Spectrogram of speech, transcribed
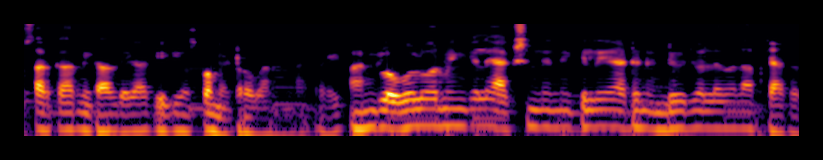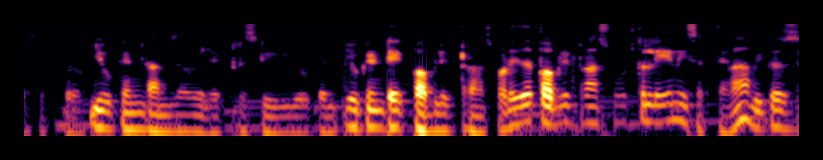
सरकार निकाल देगा क्योंकि उसको मेट्रो बनाना है राइट एंड ग्लोबल वार्मिंग के लिए एक्शन लेने के लिए एट एन इंडिविजुअल लेवल आप क्या कर सकते हो? You can conserve electricity you can you can take public transport इधर पब्लिक ट्रांसपोर्ट तो ले नहीं सकते ना because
